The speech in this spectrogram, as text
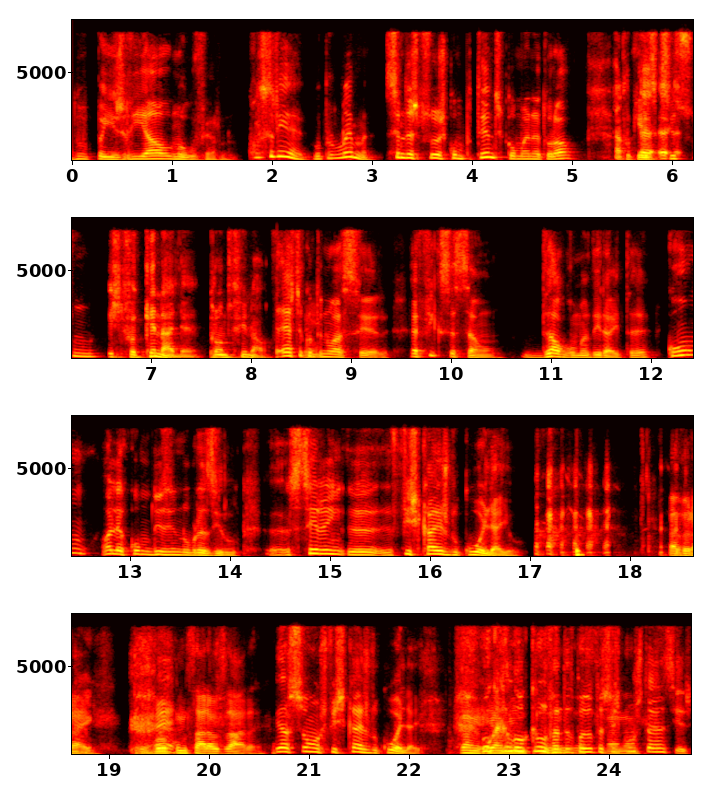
do país real no governo? Qual seria o problema? Sendo as pessoas competentes, como é natural? Ah, porque é isso que se assume. Isto foi canalha. Pronto, final. Esta Sim. continua a ser a fixação de alguma direita com, olha como dizem no Brasil, uh, serem uh, fiscais do coalheio. Adorei. Vou é. começar a usar. Eles são os fiscais do coelho. O que, o que levanta depois outras circunstâncias.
